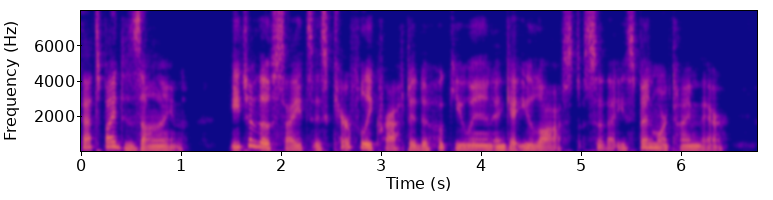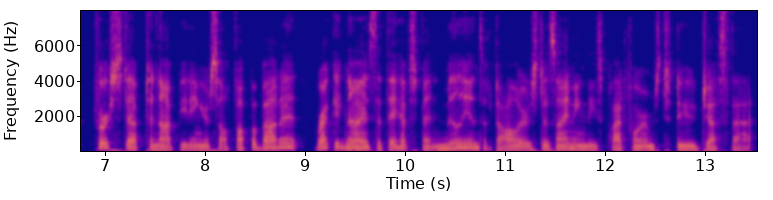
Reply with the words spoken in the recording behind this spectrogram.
That's by design. Each of those sites is carefully crafted to hook you in and get you lost so that you spend more time there. First step to not beating yourself up about it recognize that they have spent millions of dollars designing these platforms to do just that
